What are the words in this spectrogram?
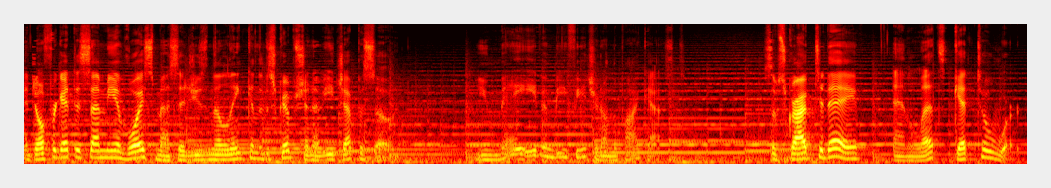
And don't forget to send me a voice message using the link in the description of each episode. You may even be featured on the podcast. Subscribe today, and let's get to work.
